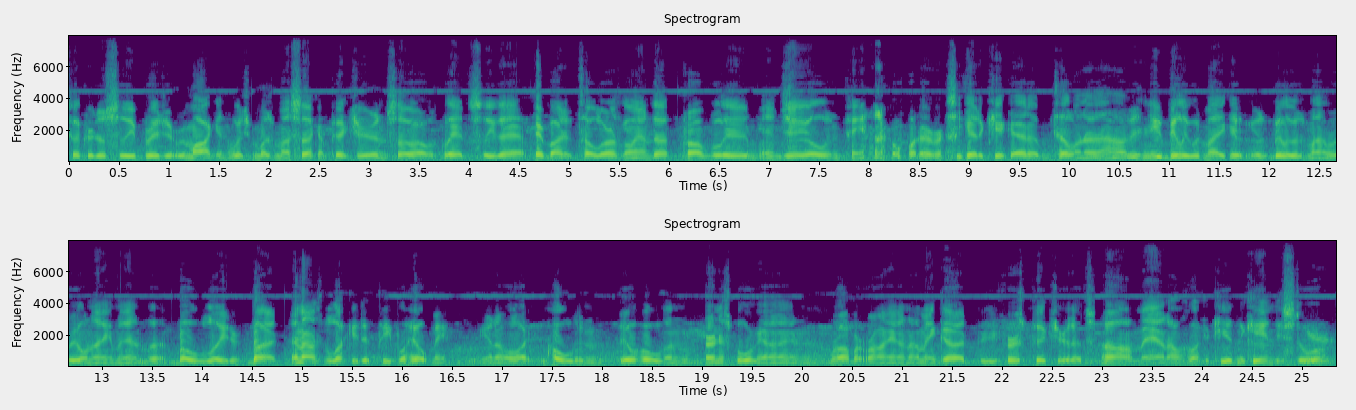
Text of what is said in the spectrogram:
took her to see Bridge at Remagen, which was my second picture, and so I was glad to see that. Everybody told her I was going to end up probably in jail and pen or whatever. She got a kick out of them telling her, I just knew Billy would make it because Billy was my real name then, but Bo later. But, and I was lucky that people helped me you know, like Holden, Bill Holden, Ernest Borgnine, Robert Ryan. I mean, God, the first picture, that's, oh man, I was like a kid in the candy store.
